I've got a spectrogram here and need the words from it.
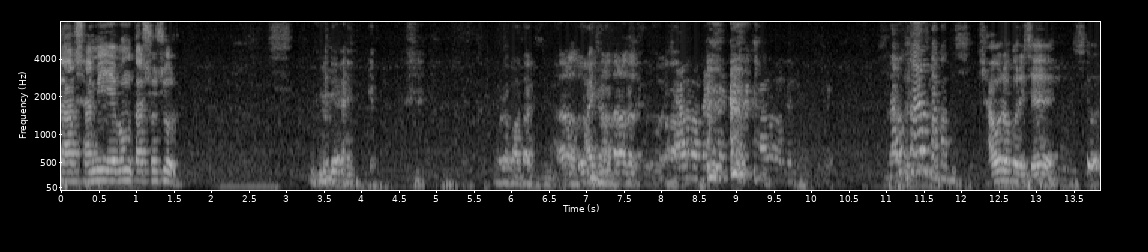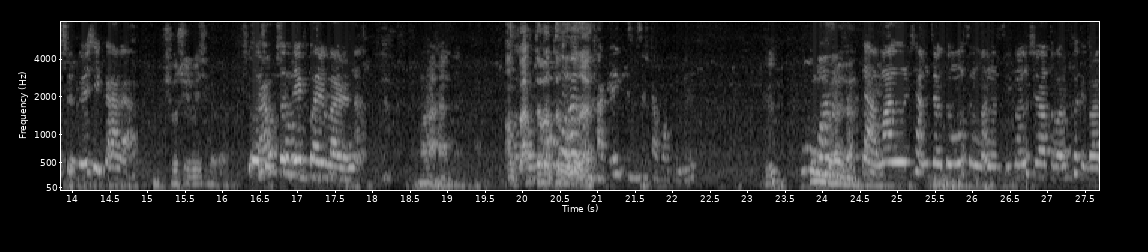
তার স্বামী এবং তার শ্বশুর ওটা বাধা সাগরও করেছে। শ্বশুর বেশি খারাপ। শ্বশুর বেশি খারাপ। শ্বশুর তো দেখবারই পারে না। পারতে পারতে চলে যায় হুম? কোন ঘরে যান? না মানুষ আমি যেহেতু মুসলমান আছি মানুষের অত বড় ক্ষতি করা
